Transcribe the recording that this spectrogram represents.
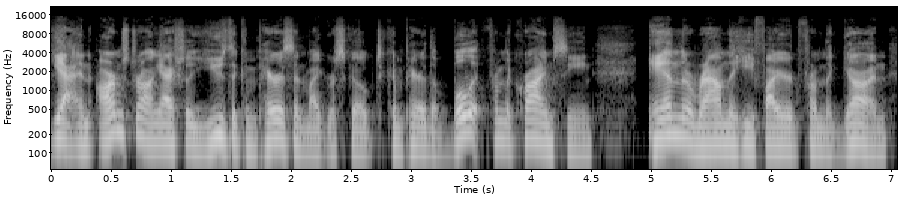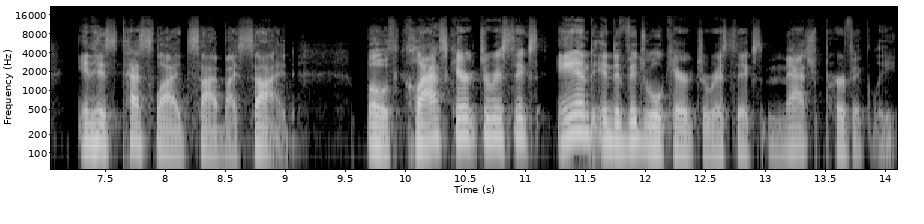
Yeah, and Armstrong actually used a comparison microscope to compare the bullet from the crime scene and the round that he fired from the gun in his test slides side by side. Both class characteristics and individual characteristics matched perfectly.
